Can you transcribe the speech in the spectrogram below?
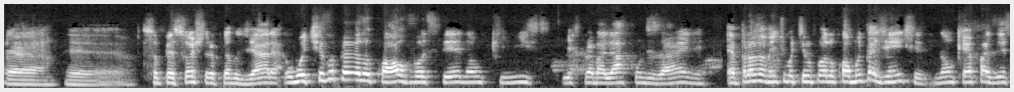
é, é, são pessoas trocando de área. O motivo pelo qual você não quis ir trabalhar com design é provavelmente o motivo pelo qual muita gente não quer fazer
